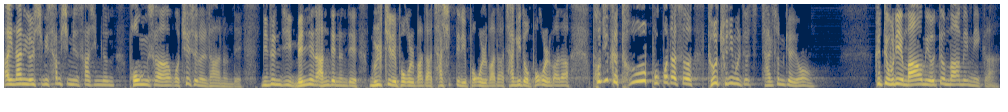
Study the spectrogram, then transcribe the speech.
아니 나는 열심히 30년 40년 봉사하고 최선을 다하는데 믿은 지 몇 년 안 됐는데 물질의 복을 받아 자식들이 복을 받아 자기도 복을 받아 보니까 더 복 받아서 더 주님을 더 잘 섬겨요. 그때 우리의 마음이 어떤 마음입니까?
